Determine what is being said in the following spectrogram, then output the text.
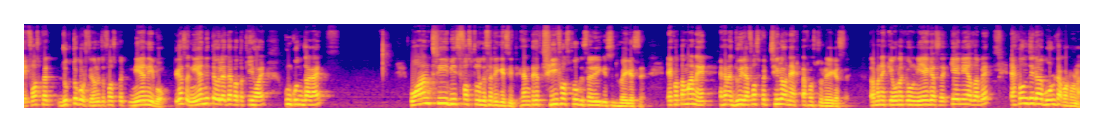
এই ফসফেট যুক্ত করছি, এখন হচ্ছে ফসফেট নিয়ে নিব, ঠিক আছে? নিয়ে নিতে হলে দেখো তো কি হয়, কোন কোন জায়গায়? One three bis phosphoglyceric acid এখান থেকে থ্রি ফসফোগ্লিসারিক অ্যাসিড হয়ে গেছে। এ কথা মানে এখানে দুইটা ফসফেট ছিল না একটা ফসফেট হয়ে গেছে। তার মানে কেউ না কেউ নিয়ে গেছে, কে নিয়ে যাবে? এখন যেটা হবে উল্টা ঘটনা,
